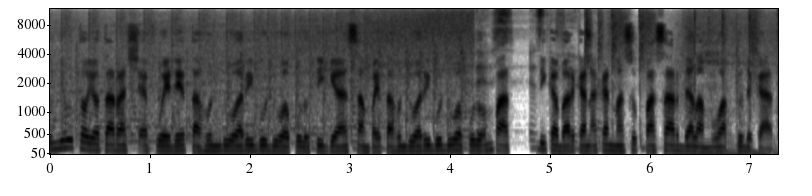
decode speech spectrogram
All New Toyota Rush FWD tahun 2023 sampai tahun 2024, dikabarkan akan masuk pasar dalam waktu dekat.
